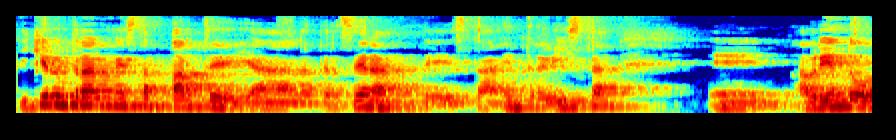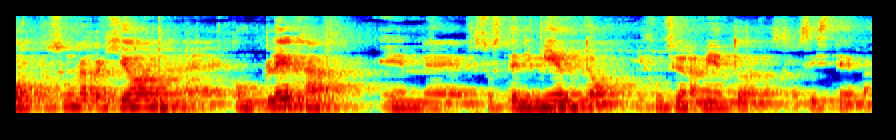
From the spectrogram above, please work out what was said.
y quiero entrar en esta parte, ya la tercera de esta entrevista, eh, abriendo pues, una región eh, compleja en el sostenimiento y funcionamiento de nuestro sistema.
